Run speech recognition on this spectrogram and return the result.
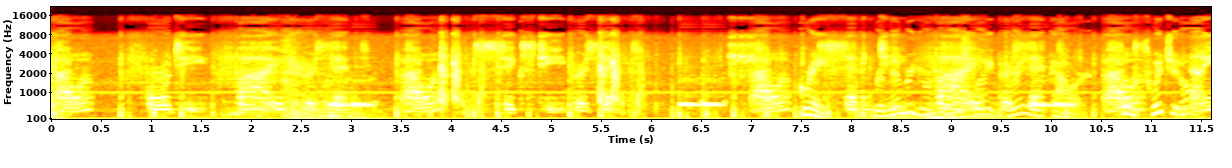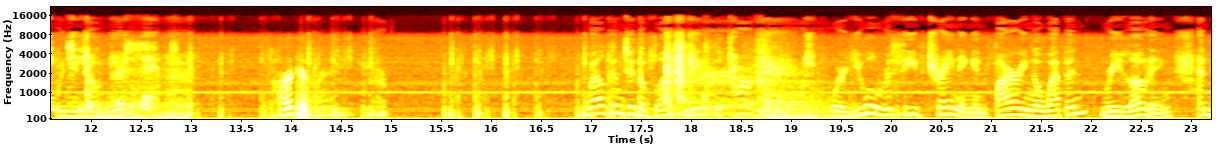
Power 45%. Power 60%. Power Great. Remember your flashlight drains power, so switch it off when you don't need it. Target range. Welcome to the Black Mesa Target Range, where you will receive training in firing a weapon, reloading, and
